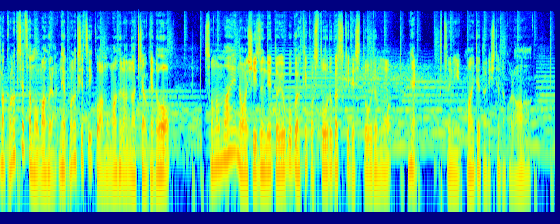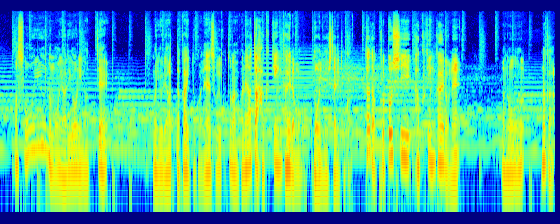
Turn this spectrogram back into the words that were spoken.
まあ、この季節はもうマフラー、ね、この季節以降はもうマフラーになっちゃうけど、その前のシーズンで言うと、僕は結構ストールが好きで、ストールもね、普通に巻いてたりしてたから、まあ、そういうのもやるようになって、まあ、よりあったかいとかね、そういうことなのかね。あとは白金回路も導入したりとか。ただ今年白金回路ね、あの、なんか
